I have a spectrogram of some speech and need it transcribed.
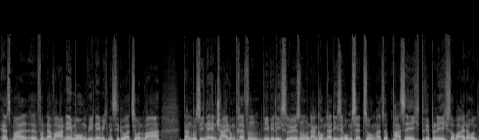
erstmal äh, von der Wahrnehmung, wie nehme ich eine Situation wahr, dann muss ich eine Entscheidung treffen, wie will ich es lösen? Und dann kommt ja diese Umsetzung, also passe ich, triple ich, so weiter. Und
